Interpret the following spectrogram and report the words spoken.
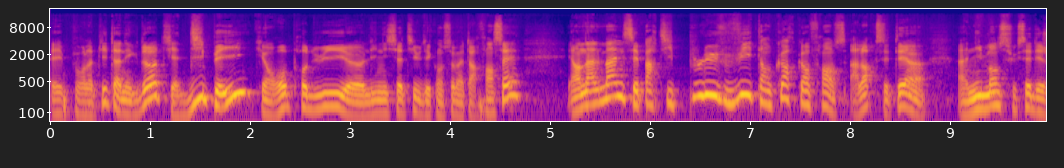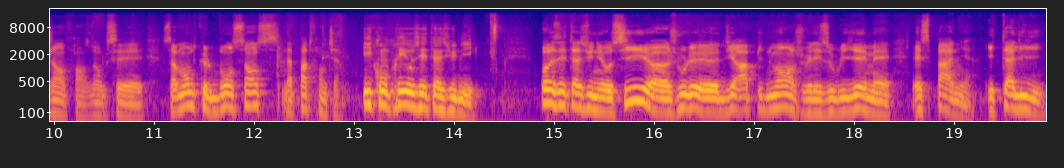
Et pour la petite anecdote, il y a dix pays qui ont reproduit l'initiative des consommateurs français. Et en Allemagne, c'est parti plus vite encore qu'en France, alors que c'était un, immense succès déjà en France. Donc ça montre que le bon sens n'a pas de frontières. Y compris aux États-Unis aux États-Unis aussi, euh, je voulais dire rapidement, je vais les oublier, mais Espagne, Italie,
